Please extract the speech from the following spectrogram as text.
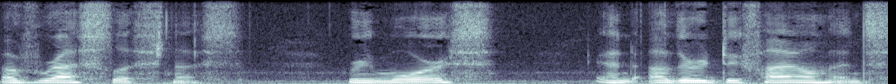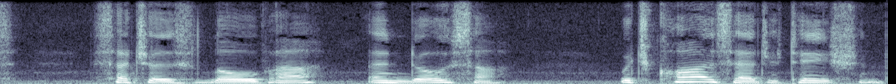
of restlessness, remorse, and other defilements such as lobha and dosa, which cause agitation.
